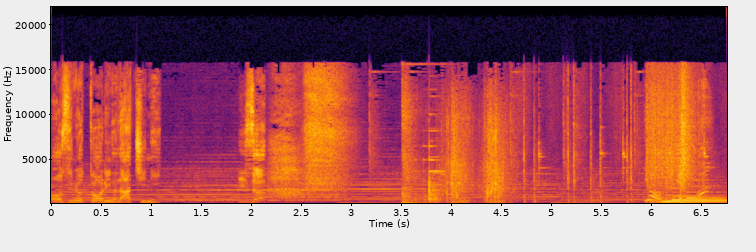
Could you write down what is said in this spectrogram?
仰せの通り直ちにいざ要件は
